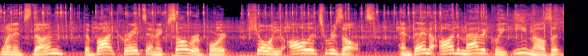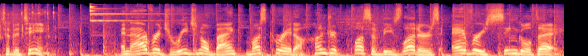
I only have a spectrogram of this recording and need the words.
When it's done, the bot creates an Excel report showing all its results, and then automatically emails it to the team. An average regional bank must create 100 plus of these letters every single day.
